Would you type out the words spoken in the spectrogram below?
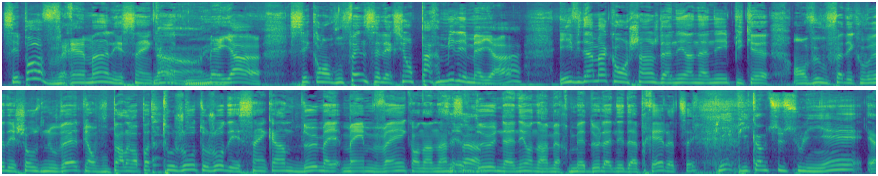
c'est pas vraiment les 50 Non, oui. meilleurs. C'est qu'on vous fait une sélection parmi les meilleurs. Et évidemment qu'on change d'année en année, puis que on veut vous faire découvrir des choses nouvelles, puis on vous parlera pas toujours toujours des 52 me- mêmes vins qu'on en enlève deux une année, on en remet deux l'année d'après, là. Puis, puis comme tu le soulignais, euh,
